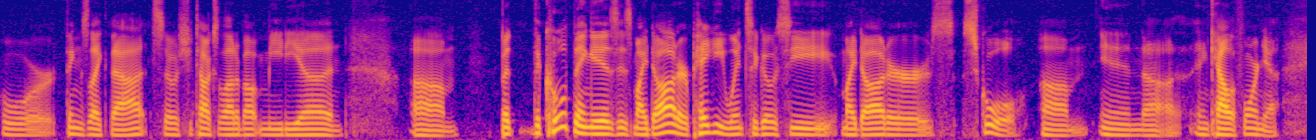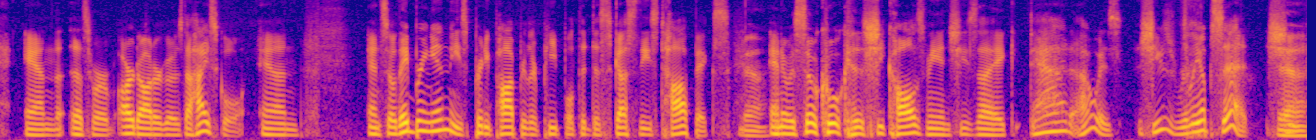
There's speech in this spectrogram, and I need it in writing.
or things like that. So she talks a lot about media and. Um, but the cool thing is, is my daughter Peggy went to go see my daughter's school um, in uh, in California, and that's where our daughter goes to high school. And and so they bring in these pretty popular people to discuss these topics. Yeah. And it was so cool because she calls me and she's like, "Dad, I was." She was really upset. She, Yeah.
